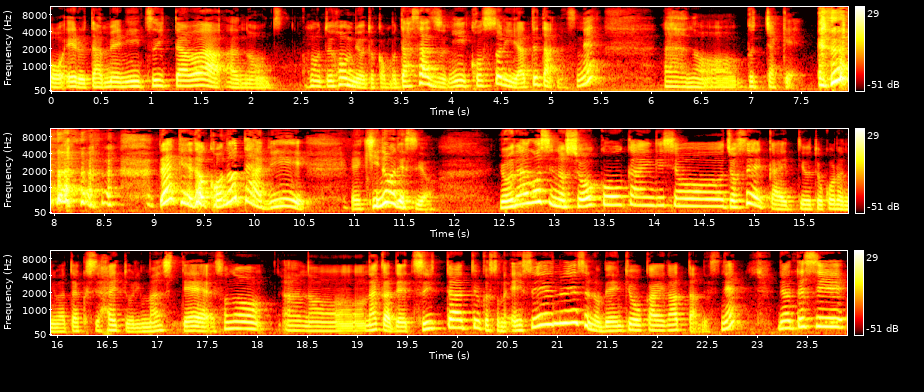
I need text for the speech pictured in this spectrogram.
を得るために、ツイッターは、あの、本当に本名とかも出さずにこっそりやってたんですね。あの、ぶっちゃけ。だけど、この度、え昨日ですよ。米子市の商工会議所女性会っていうところに私入っておりまして、その、あの、中でツイッターっていうかその SNS の勉強会があったんですね。で、私、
